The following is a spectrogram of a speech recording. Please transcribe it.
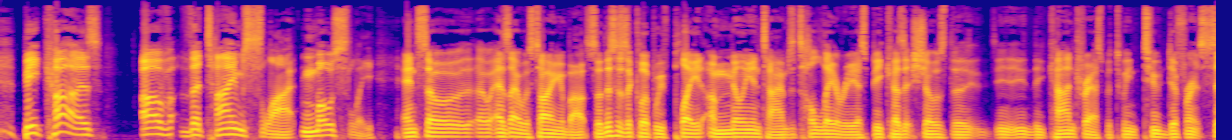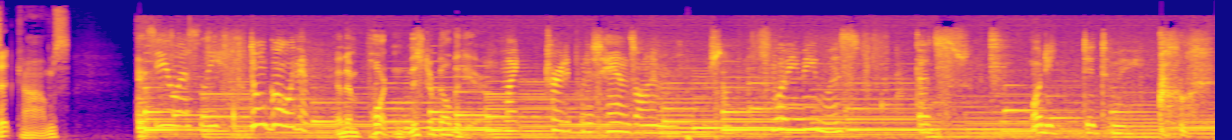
because of the time slot mostly. And so, uh, as I was talking about, so this is a clip we've played a million times. It's hilarious because it shows the the, the contrast between two different sitcoms. See, Wesley? Don't go with him. An important Mr. Belvedere. Might try to put his hands on him or something. What do you mean, Wes? That's what he did to me.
